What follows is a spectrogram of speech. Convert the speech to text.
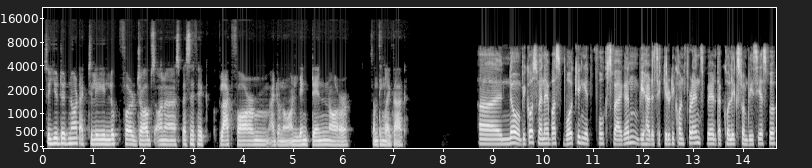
So you did not actually look for jobs on a specific platform, I don't know, on LinkedIn or something like that. Uh, no, because when I was working at Volkswagen, we had a security conference where the colleagues from DCS were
